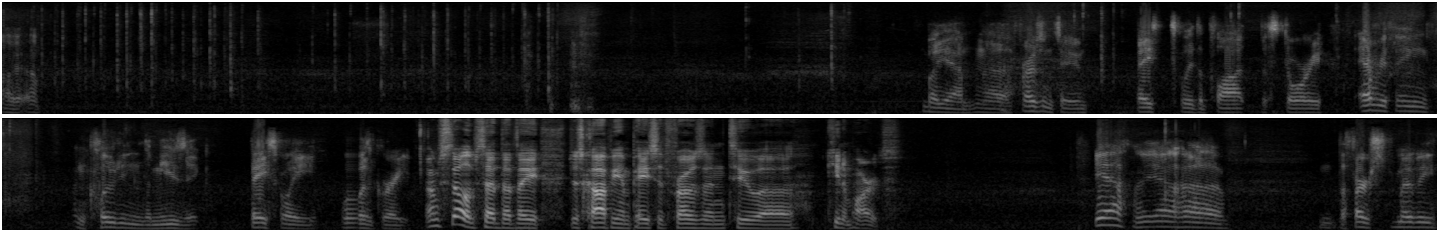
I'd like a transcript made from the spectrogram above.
oh, yeah. But yeah, uh, Frozen 2, basically the plot, the story, everything, including the music, basically was great. I'm still upset that they just copy and pasted Frozen to uh, Kingdom Hearts. Yeah, yeah. Uh, the first movie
